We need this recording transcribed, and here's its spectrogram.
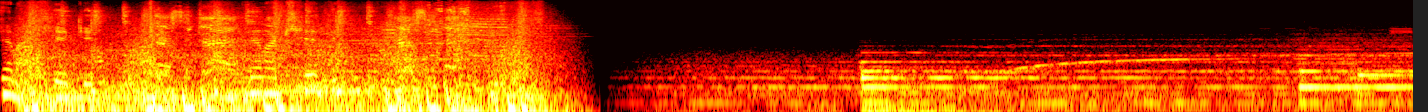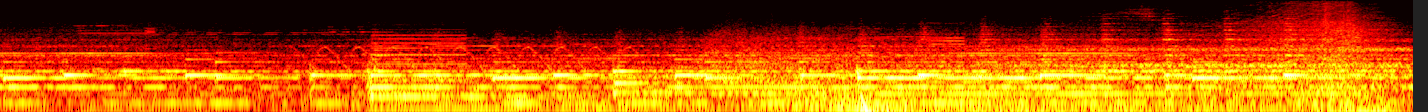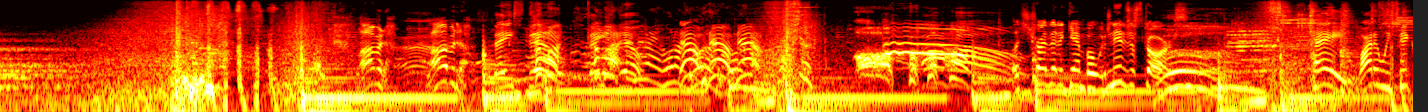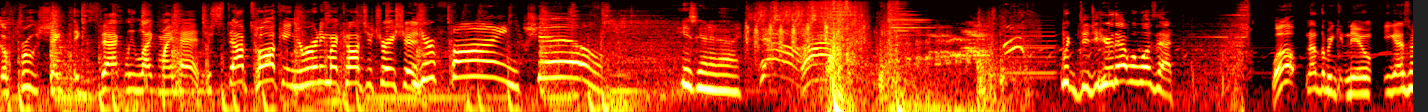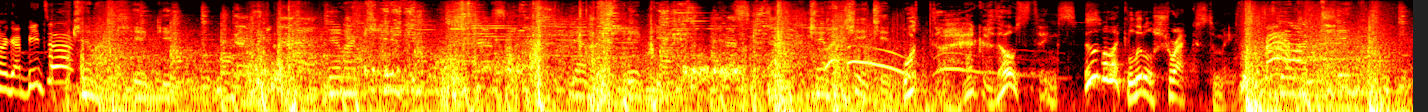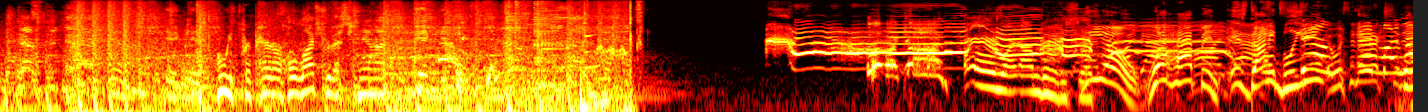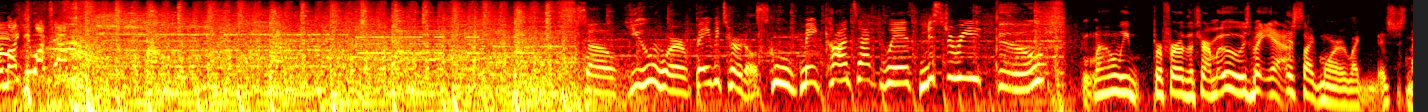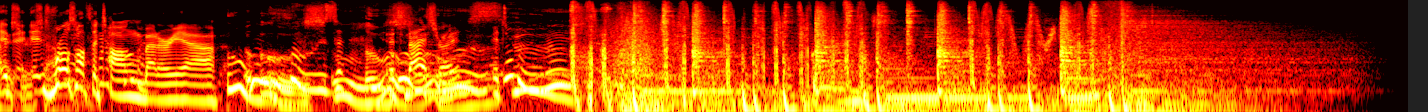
Can I kick it? Can I kick it? Lob it up. Lob it up. Stay still. Stay still. Now, now, now. Oh! Let's try that again, but with ninja stars. Hey, why did we pick a fruit shaped exactly like my head? Just stop talking. You're ruining my concentration. You're fine. Chill. He's gonna die. Ah. Wait, did you hear that? What was that? Well, nothing we can do. You guys want to grab pizza? Can I kick it? Can I kick it? Can I kick it? Can I kick it? What the heck are those things? They look more like little Shreks to me. Can I kick it? Can I kick it? Oh, we've prepared our whole lives for this. Can I kick it? Oh my, I'm gonna be sick. Leo, what happened? Is Donnie bleeding? It was an accident. Mikey, watch out! So you were baby turtles who made contact with mystery goo. Well, we prefer the term ooze, but yeah. It's like more like it's just It, nicer. it so. rolls off the tongue better, yeah. Ooze, It's nice, right? It's ooze.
